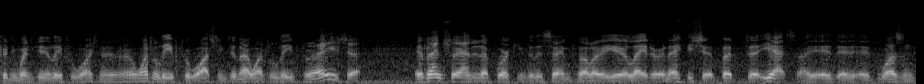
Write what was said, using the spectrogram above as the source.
can you, when can you leave for Washington? I don't want to leave for Washington. I want to leave for Asia. Eventually, I ended up working for the same fellow a year later in Asia. But uh, yes, I, it, it, wasn't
